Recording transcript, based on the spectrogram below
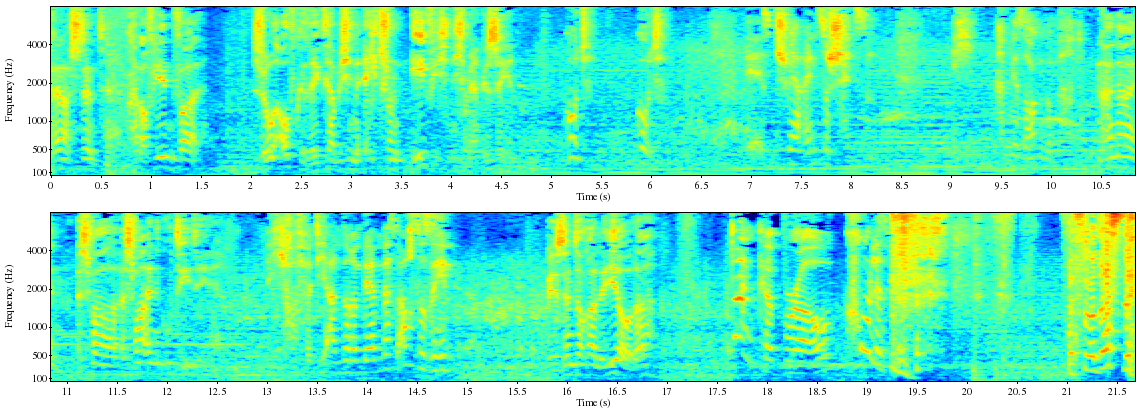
Ja, stimmt. Auf jeden Fall. So aufgeregt habe ich ihn echt schon ewig nicht mehr gesehen. Gut, gut. Er ist schwer einzuschätzen. Ich habe mir Sorgen gemacht. Nein, nein, es war, es war eine gute Idee. Ich hoffe, die anderen werden das auch so sehen. Wir sind doch alle hier, oder? Danke, Bro. Cooles. Was war das denn?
